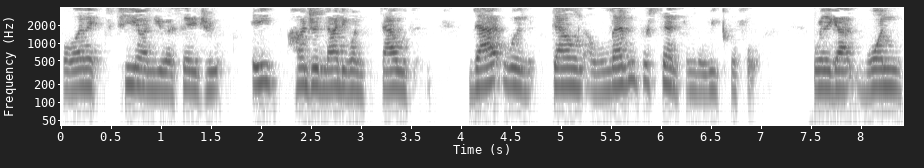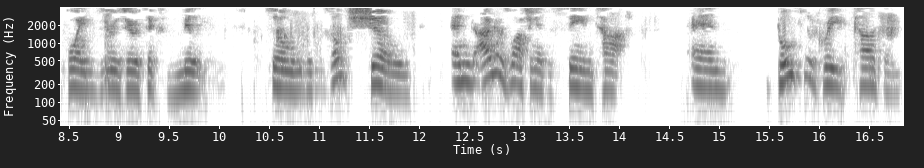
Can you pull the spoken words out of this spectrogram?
while NXT on USA drew 891,000. That was down 11% from the week before, where they got 1.006 million. So the results show, and I was watching at the same time, and both were great content,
